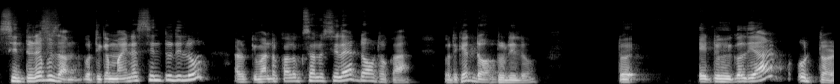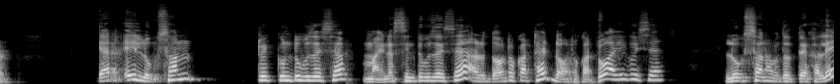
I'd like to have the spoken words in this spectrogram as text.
চিনটোৰে বুজাম। গতিকে মাইনাছ চিনটো দিলোঁ আৰু কিমান টকা লোকচান হৈছিলে? দহ টকা। গতিকে দহটো দিলোঁ। তো এইটো হৈ গ'ল ইয়াৰ উত্তৰ। ইয়াত এই লোকচানটোৱে কোনটো বুজাইছে? মাইনাছ চিনটো বুজাইছে আৰু দহ টকাৰ ঠাইত দহ টকাটো আহি গৈছে। লোকচান শব্দটোৱে খালি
